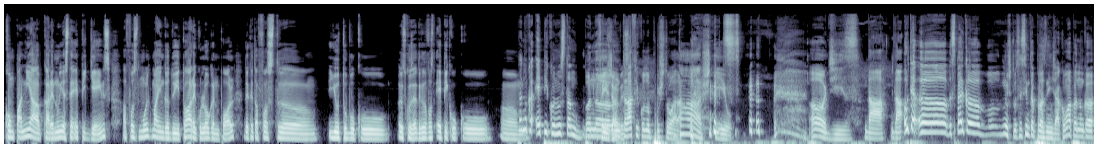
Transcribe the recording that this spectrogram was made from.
compania care nu este Epic Games a fost mult mai îngăduitoare cu Logan Paul decât a fost uh, YouTube-ul cu, uh, scuze, decât a fost Epic-ul cu... Um, Pentru că Epic nu stă în, în, Face în Jarvis. traficul lui puștul ăla. Da, știu. Oh, jeez. Da, da. Uite, uh, sper că, uh, nu știu, se simte prost ninja acum, pentru că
